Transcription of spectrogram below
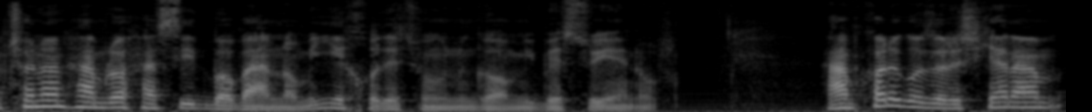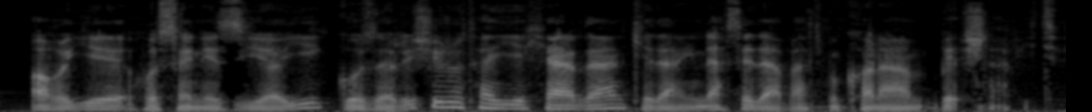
همچنان همراه هستید با برنامه خودتون گامی به سوی نور. همکار گزارشگرم آقای حسین زیایی گزارشی رو تهیه کردن که در این لحظه دعوت می‌کنم بشنوید.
